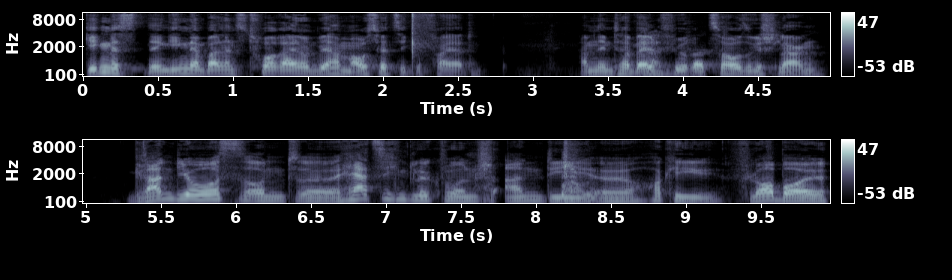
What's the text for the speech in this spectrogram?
ging, das, ging der Ball ins Tor rein und wir haben Auswärtsigg gefeiert. Haben den Tabellenführer zu Hause geschlagen. Grandios und äh, herzlichen Glückwunsch an die äh, Hockey Floorball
